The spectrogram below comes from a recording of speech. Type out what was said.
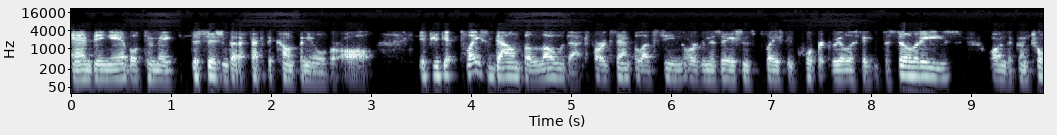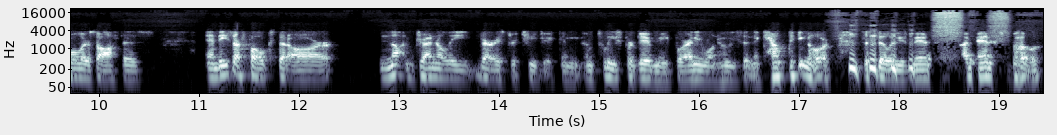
and being able to make decisions that affect the company overall. If you get placed down below that, for example, I've seen organizations placed in corporate real estate facilities or in the controller's office, and these are folks that are not generally very strategic. And, and please forgive me for anyone who's in accounting or facilities management. I manage both.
